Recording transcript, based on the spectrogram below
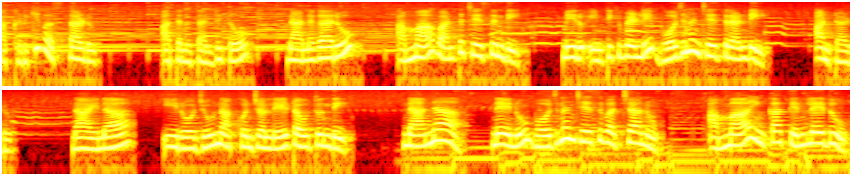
అక్కడికి వస్తాడు. అతను తండ్రితో నాన్నగారు అమ్మ వంట చేసింది. మీరు ఇంటికి వెళ్ళి భోజనం చేసి రండి అంటాడు. నాయనా ఈరోజు నాకు కొంచెం లేట్ అవుతుంది. నాన్నా నేను భోజనం చేసి వచ్చాను. అమ్మ ఇంకా తినలేదు.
